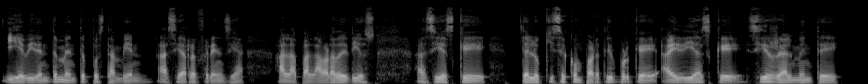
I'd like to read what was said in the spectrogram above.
Y evidentemente, pues también hacía referencia a la palabra de Dios. Así es que te lo quise compartir porque hay días que sí realmente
